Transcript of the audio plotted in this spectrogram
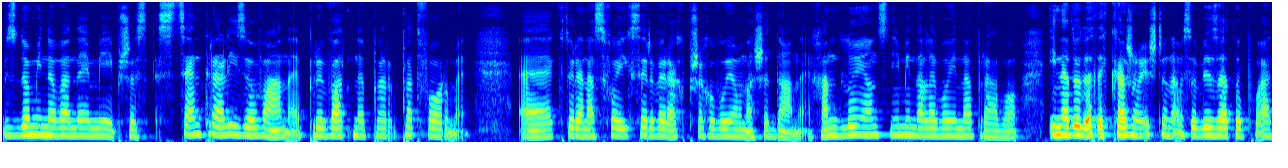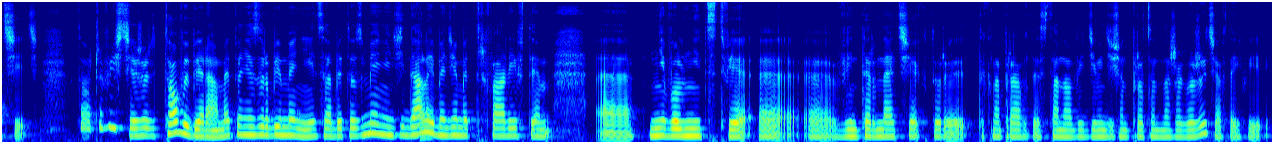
zdominowanymi przez scentralizowane, prywatne platformy, e, które na swoich serwerach przechowują nasze dane, handlując nimi na lewo i na prawo i na dodatek każą jeszcze nam sobie za to płacić. To oczywiście, jeżeli to wybieramy, to nie zrobimy nic, aby to zmienić i dalej będziemy trwali w tym e, niewolnictwie e, e, w internecie, który tak naprawdę stanowi 90% naszego życia w tej chwili.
